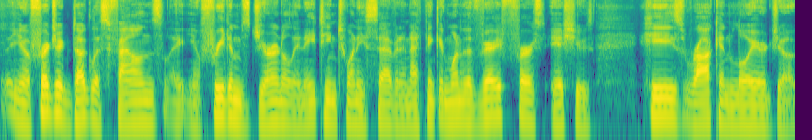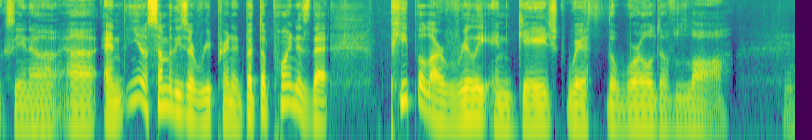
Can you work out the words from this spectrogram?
you know, Frederick Douglass founds like, you know, Freedom's Journal in 1827, and I think in one of the very first issues, he's rocking lawyer jokes, you know, uh, and you know some of these are reprinted. But the point is that people are really engaged with the world of law, yeah.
